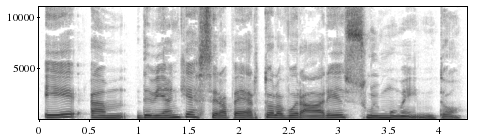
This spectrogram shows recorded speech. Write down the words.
e um, devi anche essere aperto a lavorare sul momento,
